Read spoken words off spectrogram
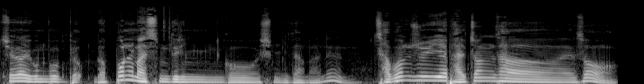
제가 이건 뭐 몇, 몇 번을 말씀드린 것입니다만은 자본주의의 발전사에서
